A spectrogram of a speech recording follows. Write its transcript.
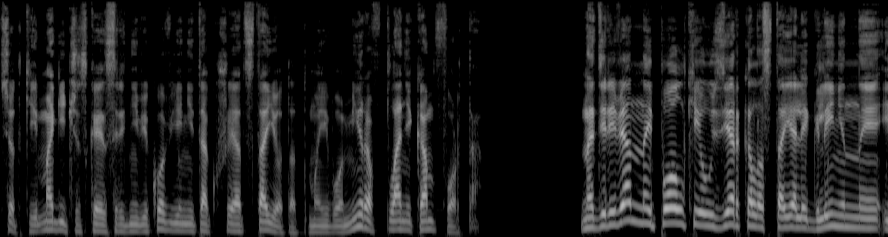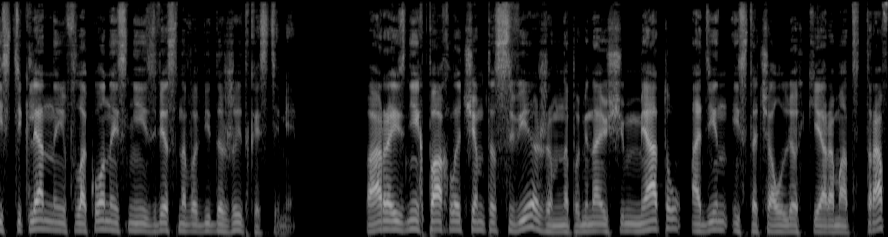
все-таки магическое средневековье не так уж и отстает от моего мира в плане комфорта. На деревянной полке у зеркала стояли глиняные и стеклянные флаконы с неизвестного вида жидкостями. Пара из них пахла чем-то свежим, напоминающим мяту, один источал легкий аромат трав,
